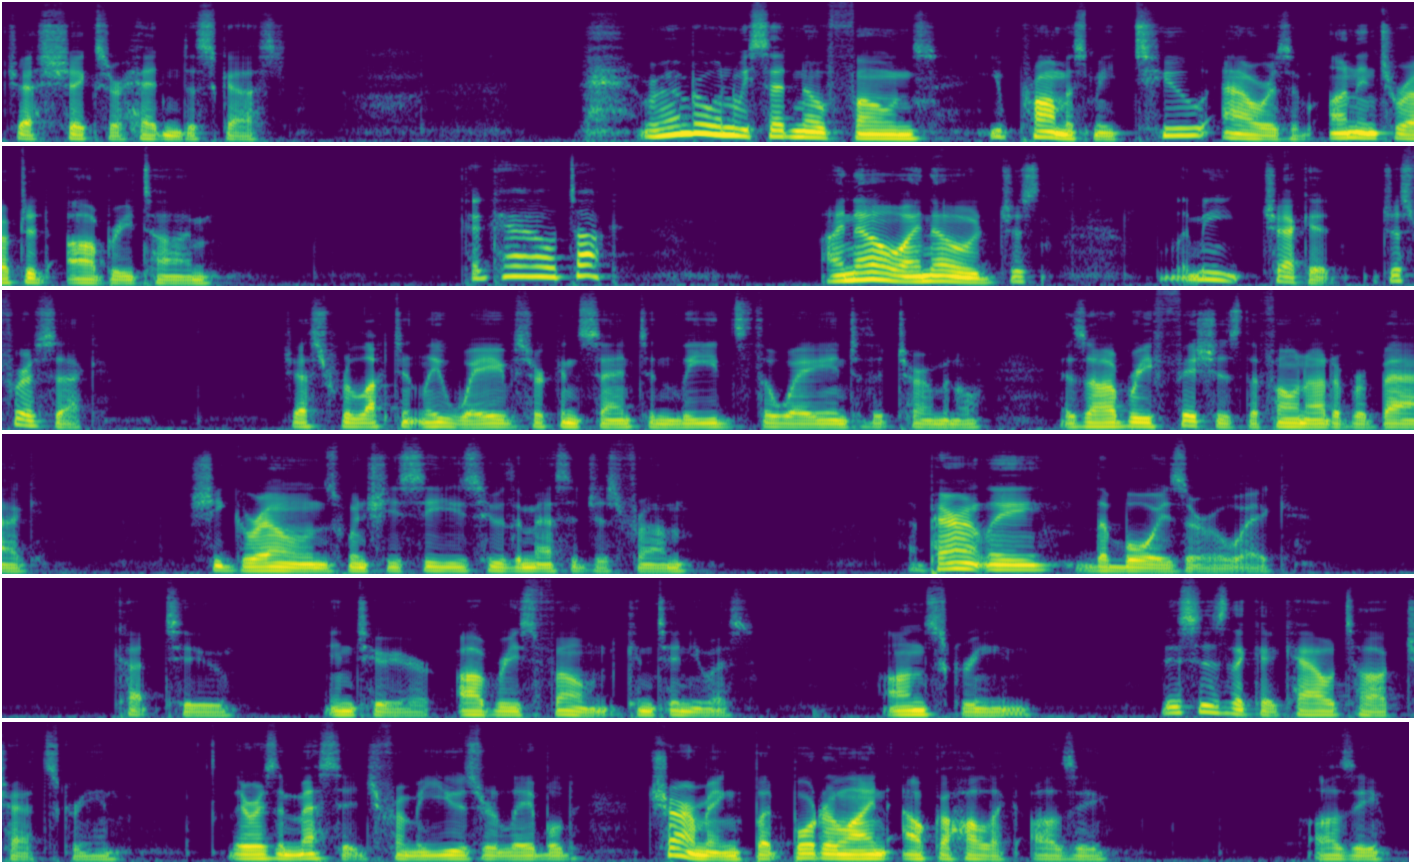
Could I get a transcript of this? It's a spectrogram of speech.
Jess shakes her head in disgust. Remember when we said no phones? You promised me two hours of uninterrupted Aubrey time. Kakao talk. I know, I know. Just let me check it, just for a sec. Jess reluctantly waves her consent and leads the way into the terminal as Aubrey fishes the phone out of her bag. She groans when she sees who the message is from. Apparently, the boys are awake. Cut to interior, Aubrey's phone, continuous. On screen. This is the Kakao Talk chat screen. There is a message from a user labeled Charming but borderline alcoholic Aussie. Aussie.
